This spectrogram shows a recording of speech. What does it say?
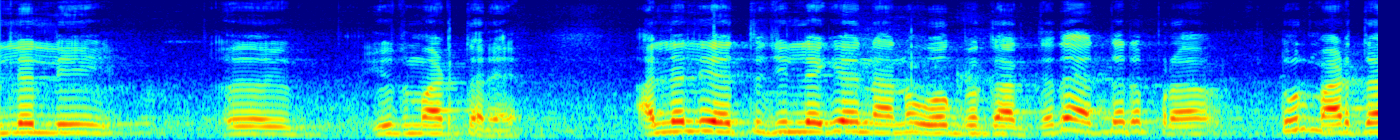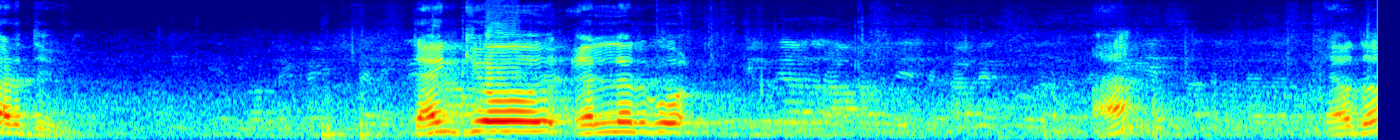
ಎಲ್ಲೆಲ್ಲಿ ಯೂಸ್ ಮಾಡ್ತಾರೆ, ಅಲ್ಲಲ್ಲಿ ಹತ್ತು ಜಿಲ್ಲೆಗೆ ನಾನು ಹೋಗ್ಬೇಕಾಗ್ತದೆ. ಆ ಪ್ರ ಟೂರ್ ಮಾಡ್ತಾ ಇರ್ತೀವಿ. ಥ್ಯಾಂಕ್ ಯು ಎಲ್ಲರಿಗೂ. ಯಾವುದು?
